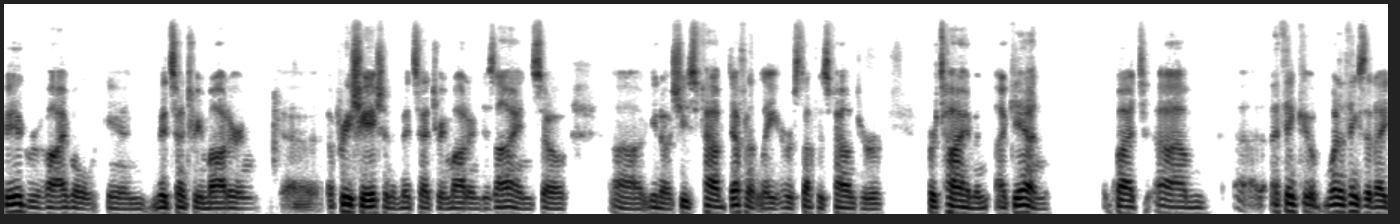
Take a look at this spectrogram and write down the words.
big revival in mid-century modern uh, appreciation of mid-century modern design. So, uh, you know, she's found definitely her stuff has found her her time and again but um, uh, I think one of the things that I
